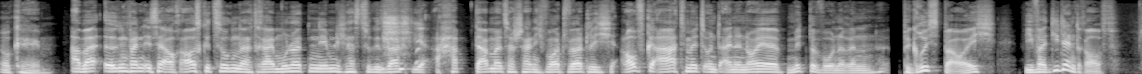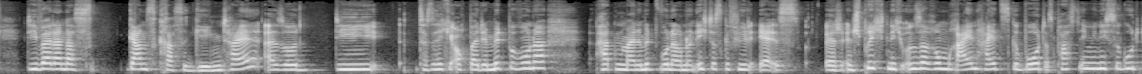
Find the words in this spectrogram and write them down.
Okay. Aber irgendwann ist er auch ausgezogen, nach drei Monaten nämlich, hast du gesagt, ihr habt damals wahrscheinlich wortwörtlich aufgeatmet und eine neue Mitbewohnerin begrüßt bei euch. Wie war die denn drauf? Die war dann das ganz krasse Gegenteil. Also die tatsächlich auch bei dem Mitbewohner hatten meine Mitbewohnerin und ich das Gefühl, er, ist, er entspricht nicht unserem Reinheitsgebot, das passt irgendwie nicht so gut.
